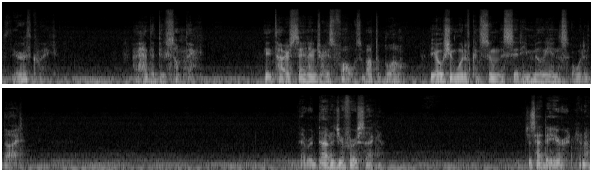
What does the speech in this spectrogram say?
It's the earthquake. I had to do something. The entire San Andreas fault was about to blow. The ocean would have consumed the city. Millions would have died. Never doubted you for a second. Just had to hear it, you know?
